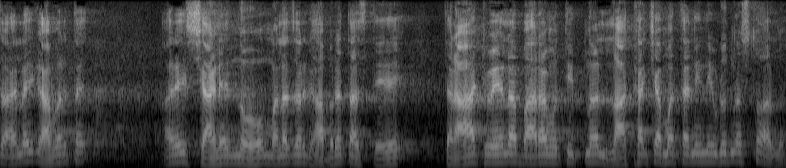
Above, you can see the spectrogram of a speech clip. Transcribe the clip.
जायलाही घाबरत आहे अरे शाण्यांनो मला जर घाबरत असते तर आठ वेळेला बारामतीतनं लाखाच्या मताने निवडून नसतो आलो.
